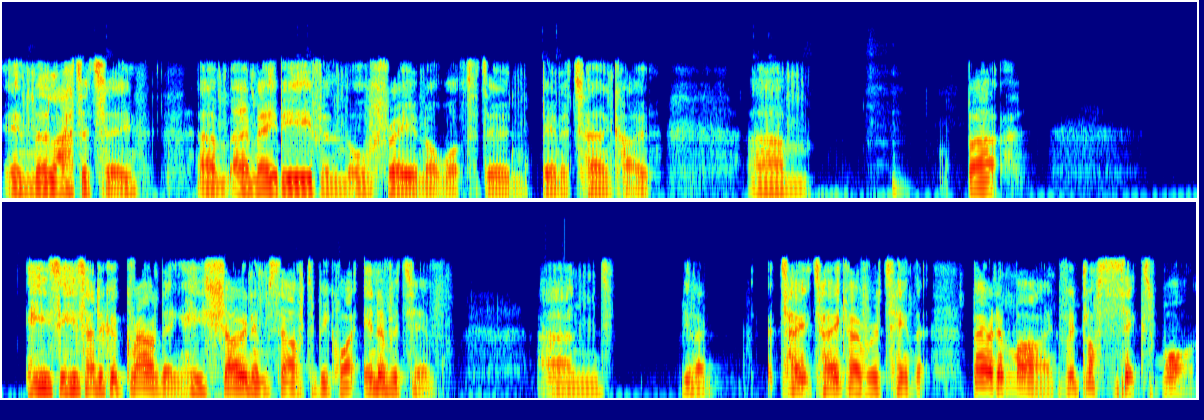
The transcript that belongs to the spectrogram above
in the latter two, um, and maybe even all three, and not what to do in being a turncoat. Um, but he's he's had a good grounding. He's shown himself to be quite innovative, and you know, take take over a team that. Bearing in mind, we'd lost six one.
